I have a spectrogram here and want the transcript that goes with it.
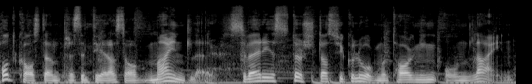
Podcasten presenteras av Mindler, Sveriges största psykologmottagning online.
